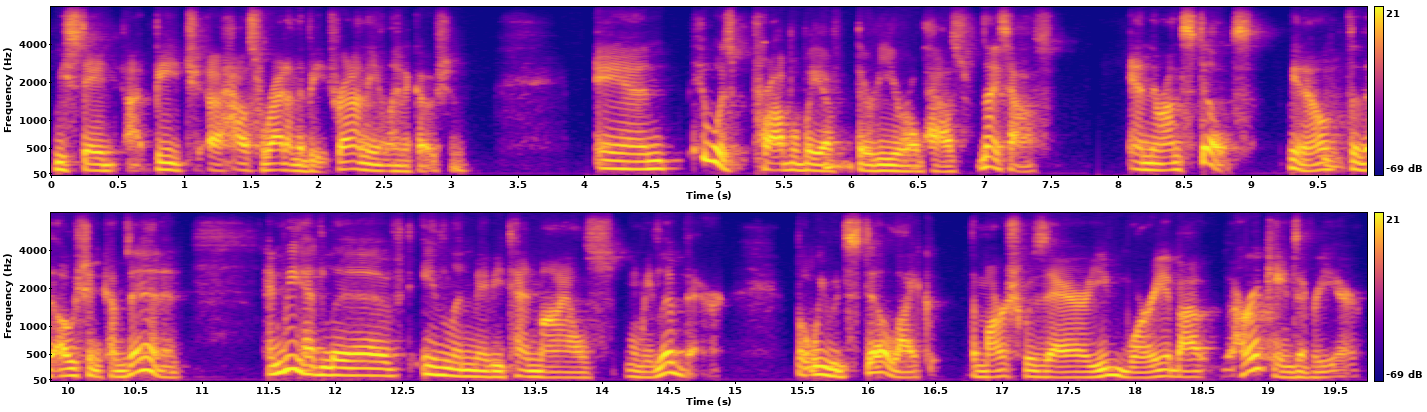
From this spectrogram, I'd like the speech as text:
we stayed at beach, a house right on the beach, right on the Atlantic Ocean. And it was probably a 30 year old house, nice house. And they're on stilts, you know, hmm. so the ocean comes in. And, and we had lived inland maybe 10 miles when we lived there, but we would still like the marsh was there. You'd worry about hurricanes every year.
